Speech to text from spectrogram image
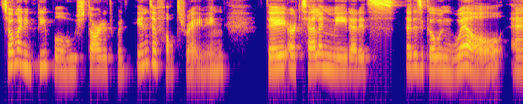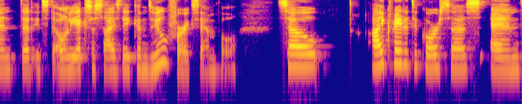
so many people who started with interval training they are telling me that it's that is going well and that it's the only exercise they can do for example. So i created the courses and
